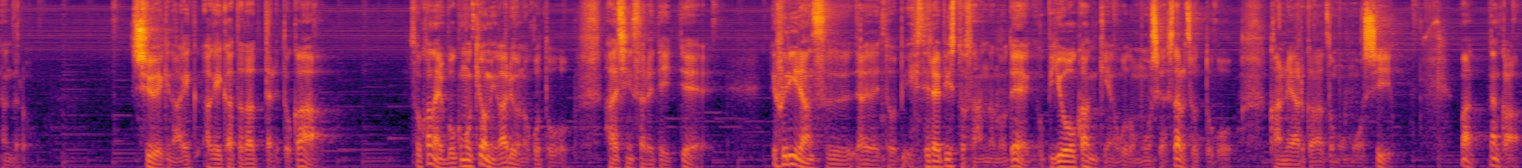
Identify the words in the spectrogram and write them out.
なんだろう収益の上げ上げ方だったりとかそうかなり僕も興味があるようなことを配信されていてでフリーランス、えーと、セラピストさんなので美容関係のことももしかしたらちょっとこう関連あるかなとも思うしまあなんか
